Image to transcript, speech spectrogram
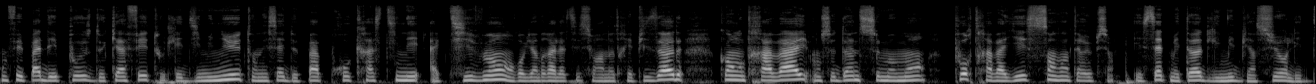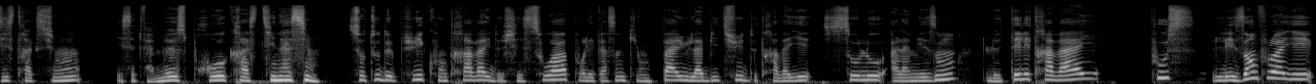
On ne fait pas des pauses de café toutes les 10 minutes, on essaie de ne pas procrastiner activement, on reviendra là-dessus sur un autre épisode. Quand on travaille, on se donne ce moment pour travailler sans interruption. Et cette méthode limite bien sûr les distractions et cette fameuse procrastination. Surtout depuis qu'on travaille de chez soi, pour les personnes qui n'ont pas eu l'habitude de travailler solo à la maison, le télétravail pousse les employés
